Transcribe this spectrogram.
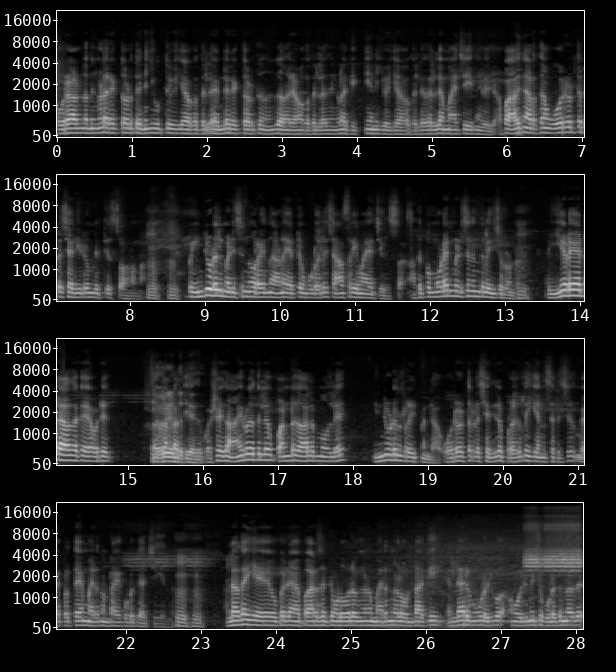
ഒരാളുടെ നിങ്ങളുടെ രക്തമെടുത്ത് എനിക്ക് കുത്തി വയ്ക്കാൻ ഒക്കത്തില്ല എന്റെ രക്തമെടുത്ത് നിങ്ങൾക്ക് തരാൻ ഒക്കത്തില്ല നിങ്ങളെ കിഡ്നി എനിക്ക് വയ്ക്കാൻ ഒക്കത്തില്ല ഇതെല്ലാം മാച്ച് ചെയ്യുന്ന അപ്പോൾ അതിനർത്ഥം ഓരോരുത്തരുടെ ശരീരവും വ്യത്യസ്തമാണെന്നാണ് അപ്പോൾ ഇൻഡിവിഡൽ മെഡിസിൻ എന്ന് പറയുന്നതാണ് ഏറ്റവും കൂടുതൽ ശാസ്ത്രീയമായ ചികിത്സ. അതിപ്പോൾ മോഡേൺ മെഡിസിൻ മെഡിസിനും തെളിയിച്ചിട്ടുണ്ട്. ഈയിടെയായിട്ട് അതൊക്കെ അവർ കണ്ടെത്തിയത്. പക്ഷേ ഇത് ആയുർവേദത്തിൽ പണ്ട് കാലം മുതലേ ഇൻഡിവിഡൽ ട്രീറ്റ്മെന്റാണ് ഓരോരുത്തരുടെ ശരീര പ്രകൃതിക്ക് അനുസരിച്ച് പ്രത്യേകം മരുന്നുണ്ടാക്കി കൊടുക്കുക ചെയ്യുന്നത്. അല്ലാതെ ഈ പിന്നെ പാരസെറ്റമോൾ പോലെ ഇങ്ങനെ മരുന്നുകൾ ഉണ്ടാക്കി എല്ലാവർക്കും കൂടി ഒരു ഒരുമിച്ച് കൊടുക്കുന്നത്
